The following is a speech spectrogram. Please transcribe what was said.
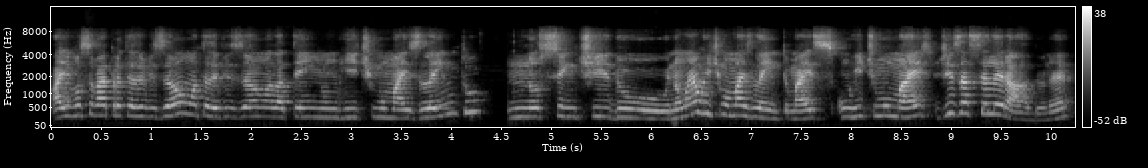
Aí você vai para a televisão, a televisão ela tem um ritmo mais lento, no sentido, não é um ritmo mais lento, mas um ritmo mais desacelerado, né?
